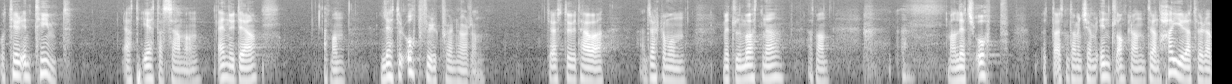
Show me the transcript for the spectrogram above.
Og til intimt at eta saman, enn i det at man leter opp for hver nøren. Det er støvet her, at drekker man mittel møtene, at man, man leter opp det er sånn at man kommer inn til omkran, det er en heier at være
